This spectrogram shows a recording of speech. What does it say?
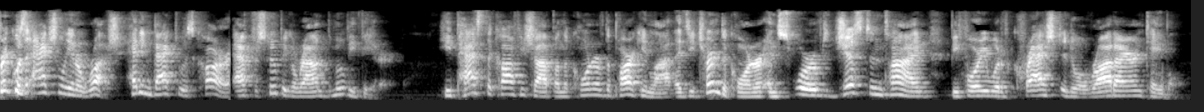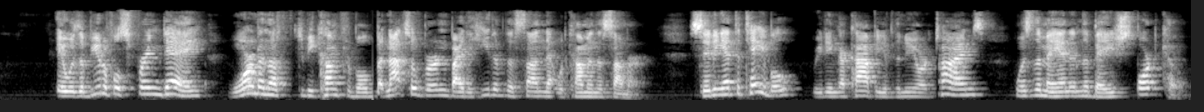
Brick was actually in a rush, heading back to his car after snooping around the movie theater. He passed the coffee shop on the corner of the parking lot as he turned the corner and swerved just in time before he would have crashed into a wrought iron table. It was a beautiful spring day, warm enough to be comfortable, but not so burned by the heat of the sun that would come in the summer. Sitting at the table, reading a copy of the New York Times, was the man in the beige sport coat.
